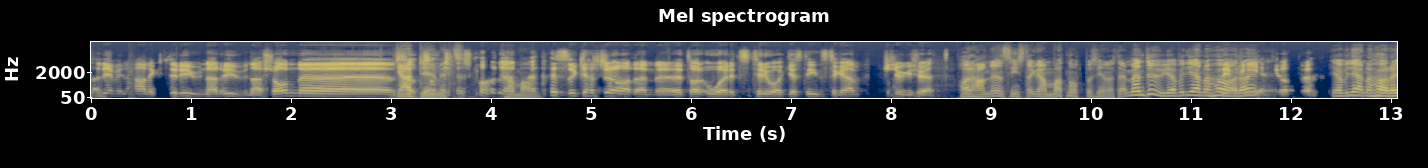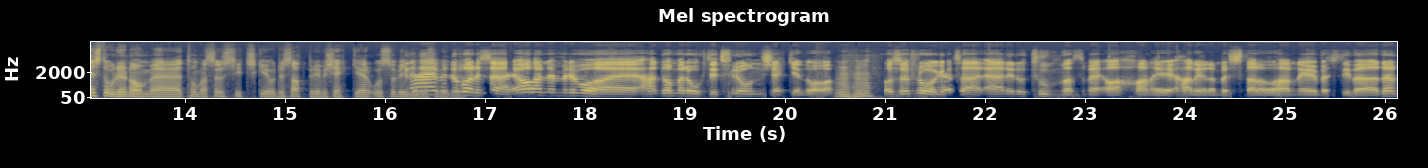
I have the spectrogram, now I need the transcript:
Ja, Det är väl Alex Runa Runarsson eh, God damn it. kanske den, som kanske har den, eh, tar årets tråkigaste Instagram 2021. Har han ens instagrammat något på senaste? Men du, jag vill gärna Det höra, vet jag inte. jag vill gärna höra historien om eh, Thomas Rosicki och du satt bredvid Tjecker och så vidare Nej, så men vidare. då var det så här. Ja, nej, men det var... eh, De hade åkt dit från Tjeckien då. Mhm. Och så frågade jag så här, är det då Thomas som är, ja han är, han är den bästa då, och han är ju bäst i världen.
